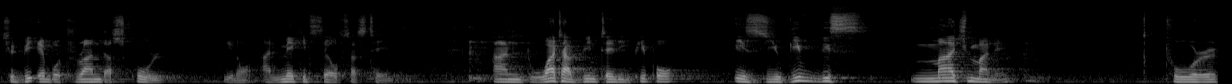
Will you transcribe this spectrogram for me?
should be able to run the school, you know, and make it self-sustaining. And what I've been telling people is you give this much money to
